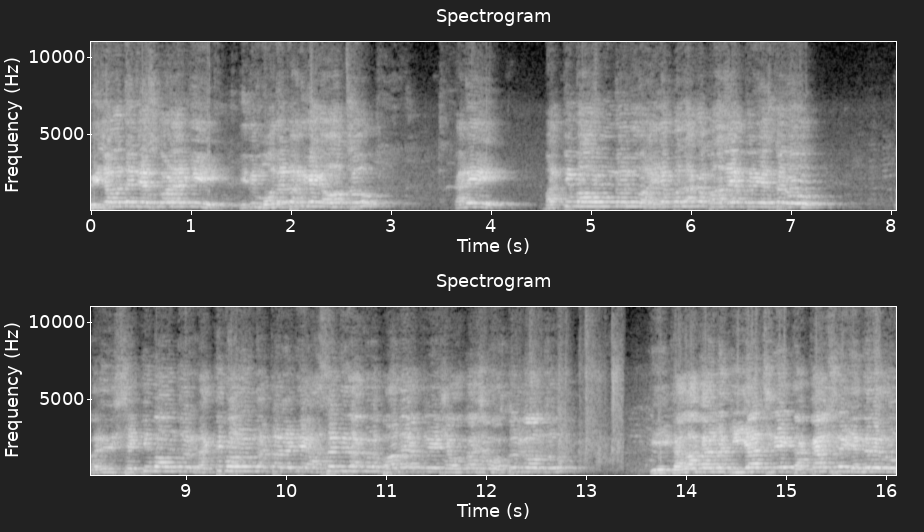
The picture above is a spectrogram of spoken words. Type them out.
విజయవంతం చేసుకోవడానికి ఇది మొదటి అడిగే కావచ్చు. కానీ భక్తి భావంతో అయ్యప్ప దాకా పాదయాత్ర చేస్తారు మరి ఇది శక్తి భావంతో రక్తి భావం కట్టాలంటే అసంటి దాకా కూడా పాదయాత్ర చేసే అవకాశం వస్తుంది కావచ్చు. ఈ కళాకారులకు ఇయ్యాల్సినవి దక్కాల్సినవి ఎందలేదు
